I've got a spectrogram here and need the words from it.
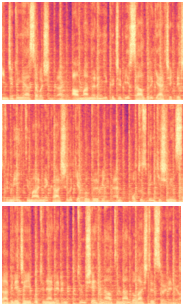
İkinci Dünya Savaşı'nda Almanların yıkıcı bir saldırı gerçekleştirme ihtimaline karşılık yapıldığı bilinen 30 bin kişinin sığabileceği bu tünellerin tüm şehrin altından dolaştığı söyleniyor.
